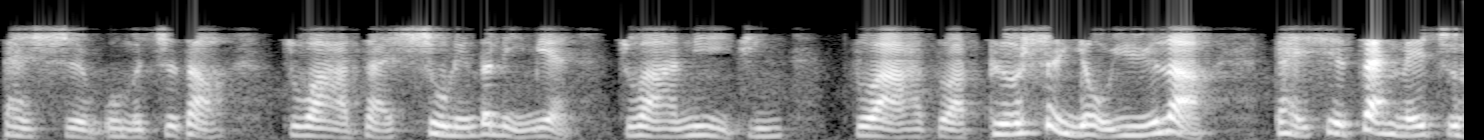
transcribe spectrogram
但是我们知道。主啊，在树林的里面，主啊，你已经主啊主啊得胜有余了，感谢赞美主，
